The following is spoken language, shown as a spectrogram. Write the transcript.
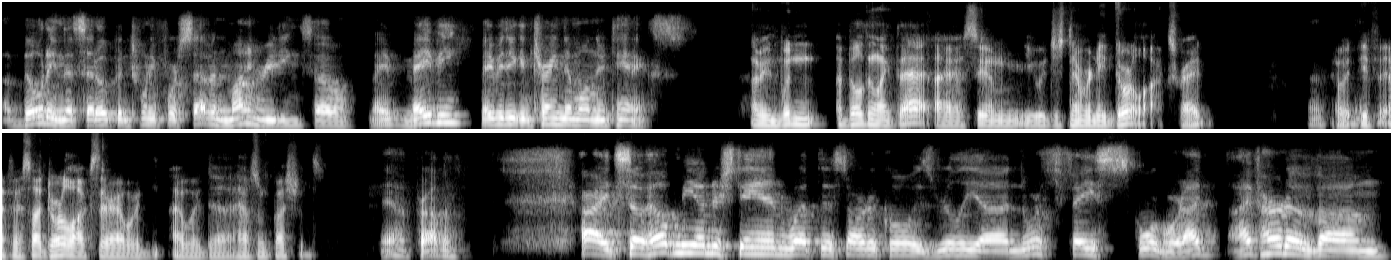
a building that said open twenty four seven mind reading. So maybe maybe maybe they can train them on Nutanix. I mean, wouldn't a building like that? I assume you would just never need door locks, right? I would, if, if I saw door locks there, I would I would uh, have some questions. Yeah, probably. All right, so help me understand what this article is really a North Face scoreboard. I I've heard of um,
